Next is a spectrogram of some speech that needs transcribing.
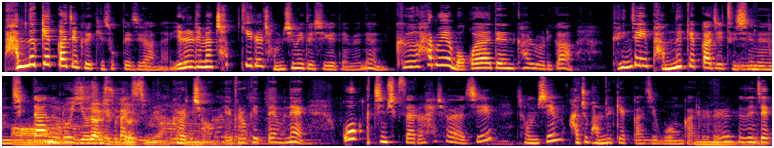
밤늦게까지 그게 계속되지가 않아요. 예를 들면 첫 끼를 점심에 드시게 되면은 그 하루에 먹어야 되는 칼로리가 굉장히 밤늦게까지 드시는 음. 식단으로 어, 이어질 수가 있습니다. 그렇죠. 예, 그렇기 때문에 꼭 아침 식사를 하셔야지 점심 아주 밤늦게까지 무언가를. 음. 그래서 이제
